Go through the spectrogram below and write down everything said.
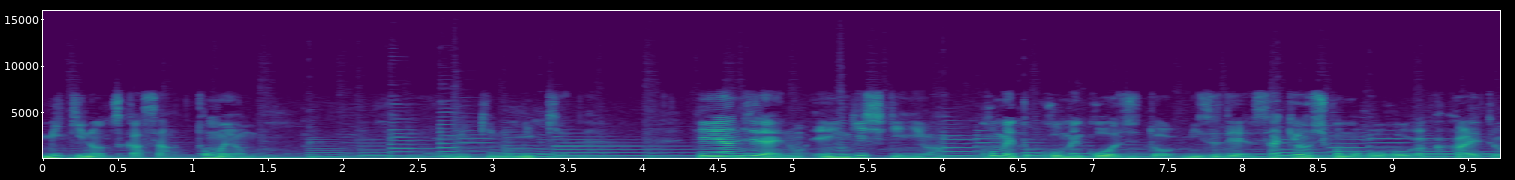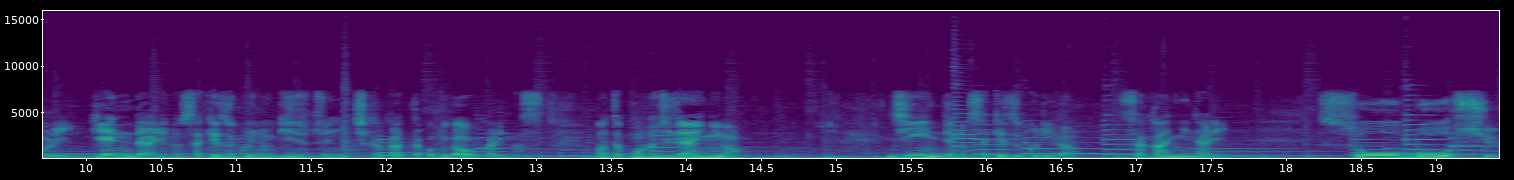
三木の司とも。読む三木の三木やね。平安時代の縁起式には米と米麹と水で酒を仕込む方法が書かれており現代の酒造りの技術に近かったことが分かります。またこの時代には寺院での酒造りが盛んになり総房酒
